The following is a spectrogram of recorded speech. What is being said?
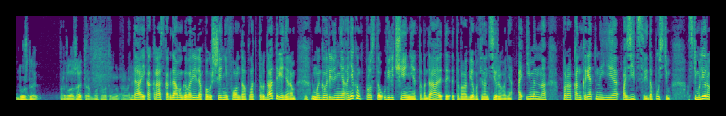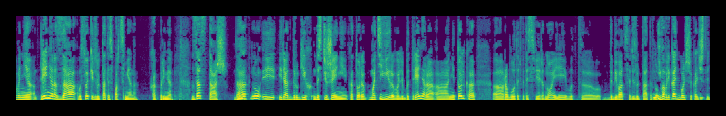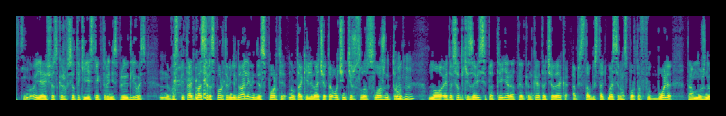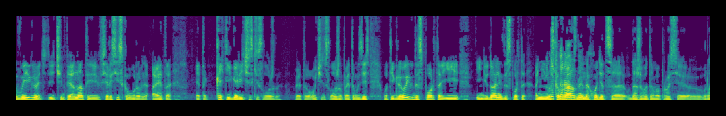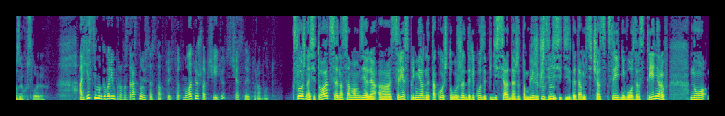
нужно продолжать работу в этом направлении. Да, и как раз, когда мы говорили о повышении фонда оплаты труда тренерам, uh-huh. мы говорили не о неком просто увеличении этого, да, это, этого объема финансирования, а именно про конкретные позиции, допустим, стимулирование тренера за высокие результаты спортсмена как пример, за стаж, да, ну и, и ряд других достижений, которые мотивировали бы тренера а, не только а, работать в этой сфере, но и вот а, добиваться результатов ну, и вовлекать большее количество детей. Ну, я еще скажу, все-таки есть некоторая несправедливость. Воспитать мастера спорта в индивидуальном виде спорте, ну, так или иначе, это очень сложный труд, но это все-таки зависит от тренера, от конкретного человека. А чтобы стать мастером спорта в футболе, там нужно выигрывать чемпионаты всероссийского уровня, а это, это категорически сложно. Это очень сложно, поэтому здесь вот игровые виды спорта и индивидуальные виды спорта, они немножко, немножко разные, разные, находятся даже в этом вопросе в разных условиях. А если мы говорим про возрастной состав, то есть вот молодежь вообще идет сейчас на эту работу? Сложная ситуация на самом деле. А, срез примерно такой, что уже далеко за 50, даже там ближе к 60 mm-hmm. годам сейчас средний возраст тренеров. Но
